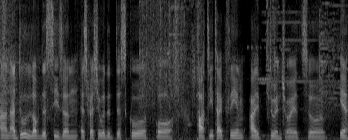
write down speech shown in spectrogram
And I do love this season, especially with the disco or party type theme. I do enjoy it. So yeah,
